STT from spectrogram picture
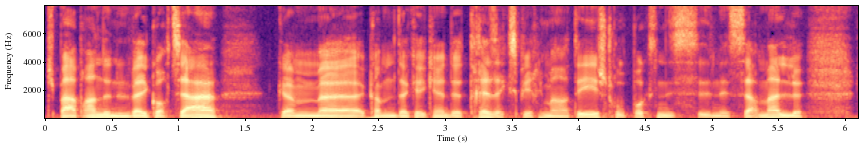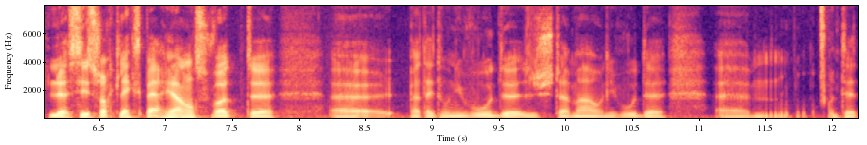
Je peux apprendre d'une nouvelle courtière comme, de quelqu'un de très expérimenté. je trouve pas que c'est nécessairement le... c'est sûr que l'expérience va te euh, peut-être au niveau de, justement, au niveau de, euh, de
